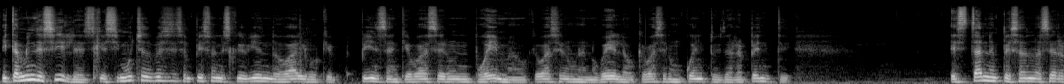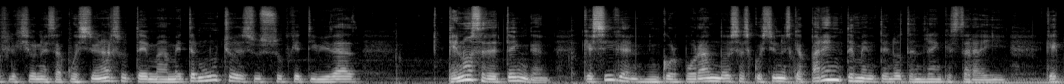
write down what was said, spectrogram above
Y también decirles que si muchas veces empiezan escribiendo algo que piensan que va a ser un poema o que va a ser una novela o que va a ser un cuento y de repente están empezando a hacer reflexiones, a cuestionar su tema, a meter mucho de su subjetividad, que no se detengan, que sigan incorporando esas cuestiones que aparentemente no tendrían que estar ahí, que,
